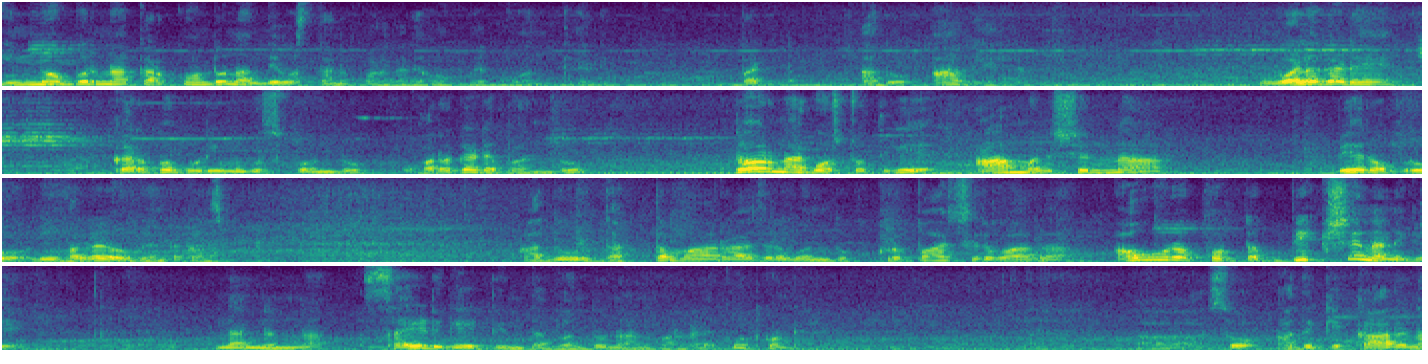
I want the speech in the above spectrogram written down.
ಇನ್ನೊಬ್ಬರನ್ನ ಕರ್ಕೊಂಡು ನಾನು ದೇವಸ್ಥಾನಕ್ಕೆ ಒಳಗಡೆ ಹೋಗಬೇಕು ಅಂಥೇಳಿ. ಬಟ್ ಅದು ಆಗಲಿಲ್ಲ. ಒಳಗಡೆ ಗರ್ಭಗುಡಿ ಮುಗಿಸ್ಕೊಂಡು ಹೊರಗಡೆ ಬಂದು ಟರ್ನ್ ಆಗುವಷ್ಟೊತ್ತಿಗೆ ಆ ಮನುಷ್ಯನ್ನ ಬೇರೊಬ್ಬರು ನೀವು ಹೊರಗಡೆ ಹೋಗಿ ಅಂತ ಕಳಿಸ್ಬಿಟ್ರು. ಅದು ದತ್ತ ಮಹಾರಾಜರ ಒಂದು ಕೃಪಾಶೀರ್ವಾದ, ಅವರ ಕೊಟ್ಟ ಭಿಕ್ಷೆ ನನಗೆ ನನ್ನನ್ನು ಸೈಡ್ ಗೇಟಿಂದ ಬಂದು ನಾನು ಹೊರಗಡೆ ಕೂತ್ಕೊಂಡೆ. ಸೊ ಅದಕ್ಕೆ ಕಾರಣ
